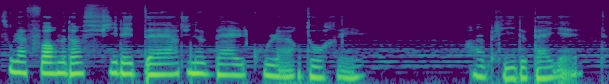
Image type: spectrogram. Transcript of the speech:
sous la forme d'un filet d'air d'une belle couleur dorée, rempli de paillettes.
